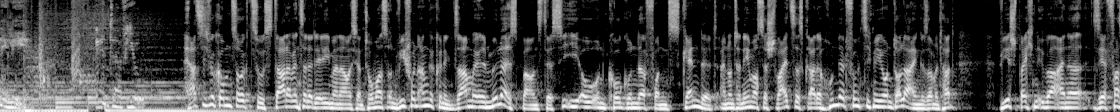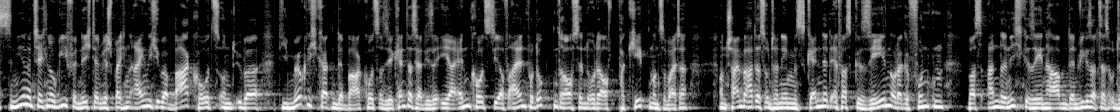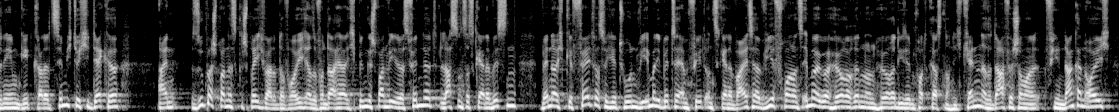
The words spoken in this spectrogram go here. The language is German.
Daily. Interview. Herzlich willkommen zurück zu Startup Insider Daily. Mein Name ist Jan Thomas und wie vorhin angekündigt, Samuel Müller ist bei uns, der CEO und Co-Gründer von Scandit, ein Unternehmen aus der Schweiz, das gerade 150 Millionen Dollar eingesammelt hat. Wir sprechen über eine sehr faszinierende Technologie, finde ich, denn wir sprechen eigentlich über Barcodes und über die Möglichkeiten der Barcodes. Also ihr kennt das ja, diese EAN-Codes, die auf allen Produkten drauf sind oder auf Paketen und so weiter. Und scheinbar hat das Unternehmen Scandit etwas gesehen oder gefunden, was andere nicht gesehen haben. Denn wie gesagt, das Unternehmen geht gerade ziemlich durch die Decke. Ein super spannendes Gespräch wartet auf euch. Also von daher, ich bin gespannt, wie ihr das findet. Lasst uns das gerne wissen. Wenn euch gefällt, was wir hier tun, wie immer die Bitte, empfehlt uns gerne weiter. Wir freuen uns immer über Hörerinnen und Hörer, die den Podcast noch nicht kennen. Also dafür schon mal vielen Dank an euch.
